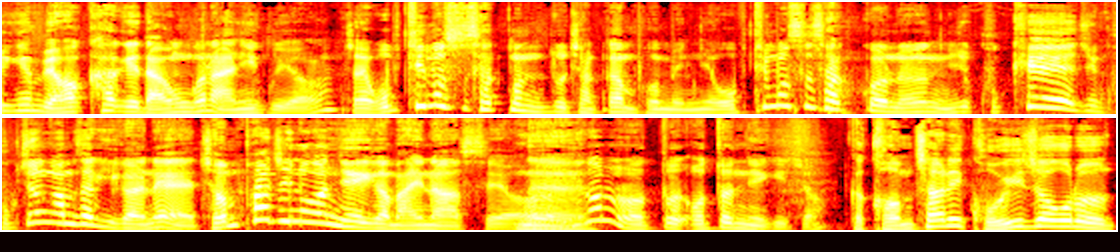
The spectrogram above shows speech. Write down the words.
이게 명확하게 나온 건 아니고요. 자, 옵티머스 사건도 잠깐 보면요. 옵티머스 사건은 이제 국회 지금 국정감사 기간에 전파진흥원 얘기가 많이 나왔어요. 네. 이거는 어떤 어떤 얘기죠? 그러니까 검찰이 고의적으로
